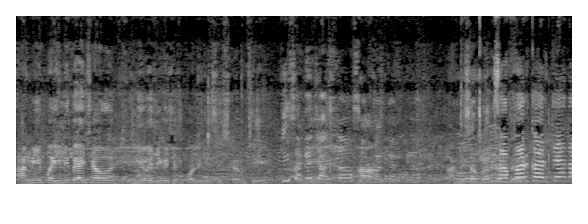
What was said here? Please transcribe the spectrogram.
आम्ही पहिली बॅच आहोत न्यू एज्युकेशन पॉलिसी सिस्टमची ती सगळ्यात जास्त हा. सफर करते. आम्ही सफर सफर. करते ना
